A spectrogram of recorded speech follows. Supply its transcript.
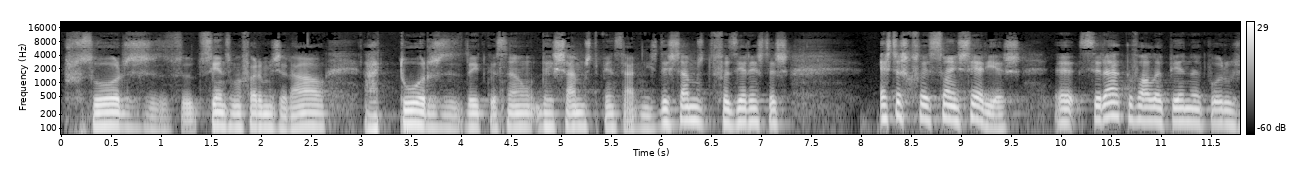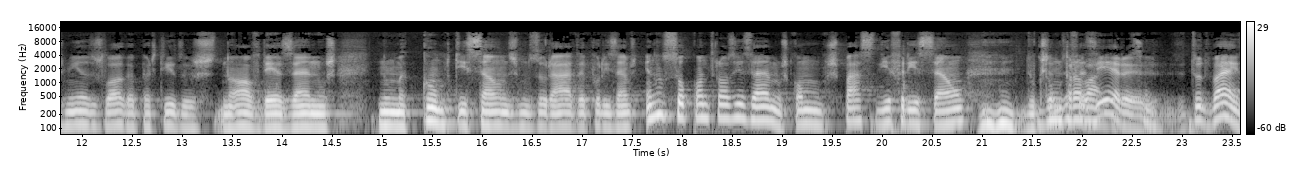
professores, docentes de uma forma geral, atores da educação, deixámos de pensar nisto, deixámos de fazer estas, estas reflexões sérias. Uh, será que vale a pena pôr os miúdos logo a partir dos 9, 10 anos numa competição desmesurada por exames? Eu não sou contra os exames como espaço de aferiação uhum. do que estamos um a fazer. Sim. Tudo bem,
